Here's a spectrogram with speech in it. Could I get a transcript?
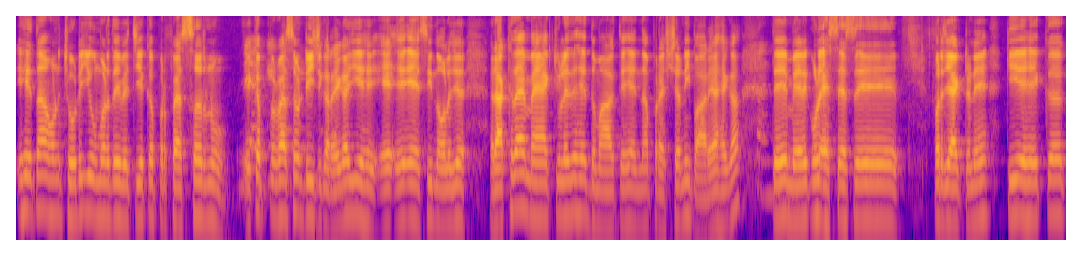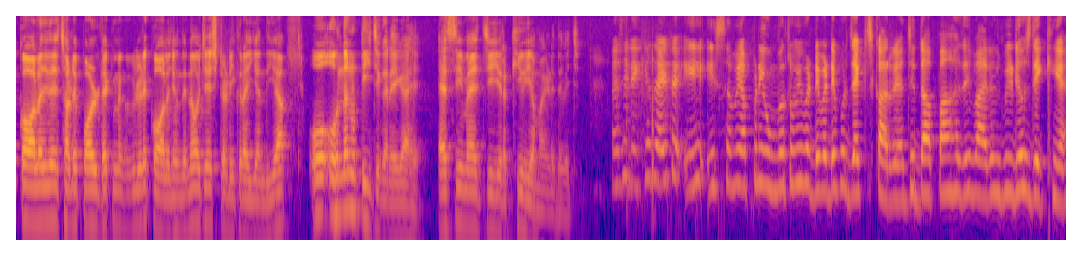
ਇਹ ਤਾਂ ਹੁਣ ਛੋਟੀ ਜਿਹੀ ਉਮਰ ਦੇ ਵਿੱਚ ਹੀ ਇੱਕ ਪ੍ਰੋਫੈਸਰ ਨੂੰ ਇੱਕ ਪ੍ਰੋਫੈਸਰ ਨੂੰ ਟੀਚ ਕਰੇਗਾ ਜੀ ਇਹ ਇਹ ਇਹ ਐਸੀ ਨੌਲੇਜ ਰੱਖਦਾ ਹੈ। ਮੈਂ ਐਕਚੁਅਲੀ ਇਹਦੇ ਦਿਮਾਗ ਤੇ ਇਹ ਇੰਨਾ ਪ੍ਰੈਸ਼ਰ ਨਹੀਂ ਪਾ ਰਿਹਾ ਹੈਗਾ। ਤੇ ਮੇਰੇ ਕੋਲ ਐਸਐਸਏ ਪ੍ਰੋਜੈਕਟ ਨੇ ਕਿ ਇਹ ਇੱਕ ਕਾਲਜ ਦੇ ਸਾਡੇ ਪੋਲੀਟੈਕਨਿਕ ਜਿਹੜੇ ਕਾਲਜ ਹੁੰਦੇ ਨੇ ਉਹ 'ਚ ਸਟੱਡੀ ਕਰਾਈ ਜਾਂਦੀ ਆ। ਉਹ ਉਹਨਾਂ ਨੂੰ ਟੀਚ ਕਰੇਗਾ ਇਹ। ਐਸੀ ਮੈਂ ਚੀਜ਼ ਰੱਖੀ ਹੋਈ ਆ ਮਾਈਂਡ ਦੇ ਵਿੱਚ। ਵੈਸੇ ਦੇਖਿਆ ਜਾਏ ਤਾਂ ਇਹ ਇਸ ਸਮੇਂ ਆਪਣੀ ਉਮਰ ਤੋਂ ਵੀ ਵੱਡੇ ਵੱਡੇ ਪ੍ਰੋਜੈਕਟਸ ਕਰ ਰਿਹਾ ਜਿੱਦਾਂ ਆਪਾਂ ਹਜੇ ਵਾਇਰਲ ਵੀਡੀਓਜ਼ ਦੇਖੀਆਂ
